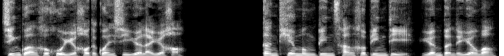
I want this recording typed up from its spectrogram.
尽管和霍雨浩的关系越来越好，但天梦冰蚕和冰帝原本的愿望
